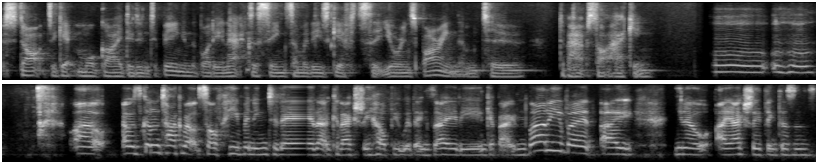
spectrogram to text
start to get more guided into being in the body and accessing some of these gifts that you're inspiring them to to perhaps start hacking. Mm-hmm. Uh, I was going to talk about self havening today. That could actually help you with anxiety and get back in the body. But I, you know, I actually think this is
